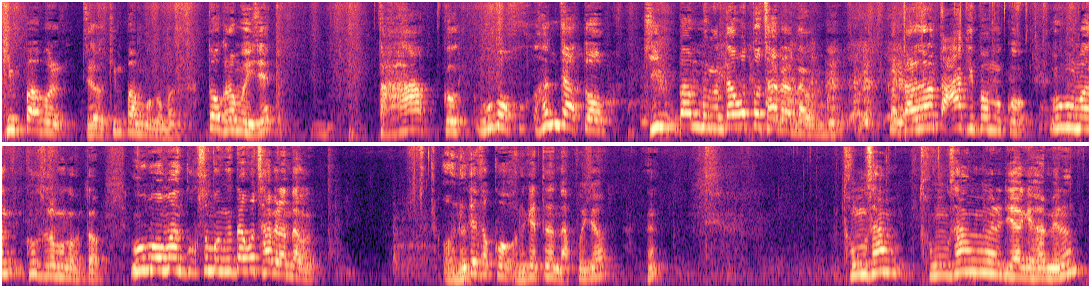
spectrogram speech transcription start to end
김밥을 저 김밥 먹으면. 또 그러면 이제 다 그 후보 혼자 또 김밥 먹는다고 또 차별한다고 그럼 다른 사람 다 김밥 먹고 후보만 국수를 먹으면 또 후보만 국수 먹는다고 차별한다고. 어느 게 좋고 어느 게 더 나쁘죠? 예? 통상 통상을 이야기하면은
